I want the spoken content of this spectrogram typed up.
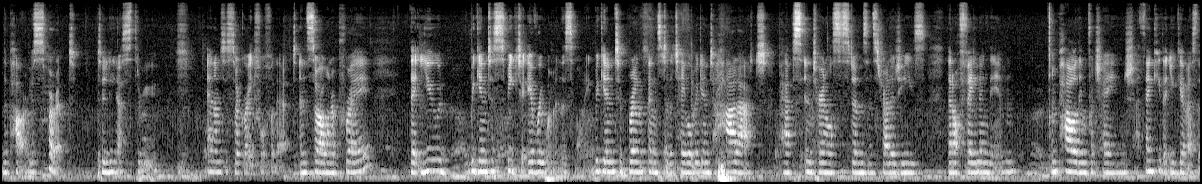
the power of your spirit to lead us through. And I'm just so grateful for that. And so I want to pray that you would begin to speak to every woman this morning, begin to bring things to the table, begin to highlight perhaps internal systems and strategies that are failing them, empower them for change. I thank you that you give us the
